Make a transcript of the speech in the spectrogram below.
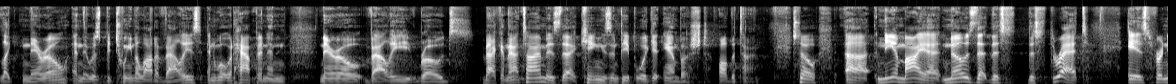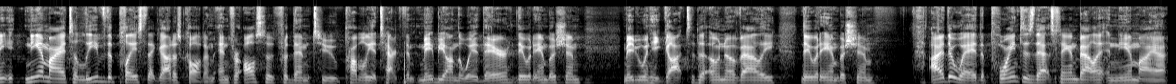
like narrow and it was between a lot of valleys. And what would happen in narrow valley roads back in that time is that kings and people would get ambushed all the time. So uh, Nehemiah knows that this, this threat is for ne- Nehemiah to leave the place that God has called him and for also for them to probably attack them. Maybe on the way there, they would ambush him. Maybe when he got to the Ono Valley, they would ambush him. Either way, the point is that Sanballat and Nehemiah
